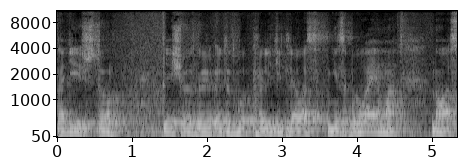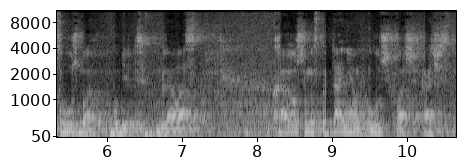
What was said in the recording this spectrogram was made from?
Надеюсь, что, я еще раз говорю, этот год пролетит для вас незабываемо. Ну а служба будет для вас хорошим испытанием лучших ваших качеств.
